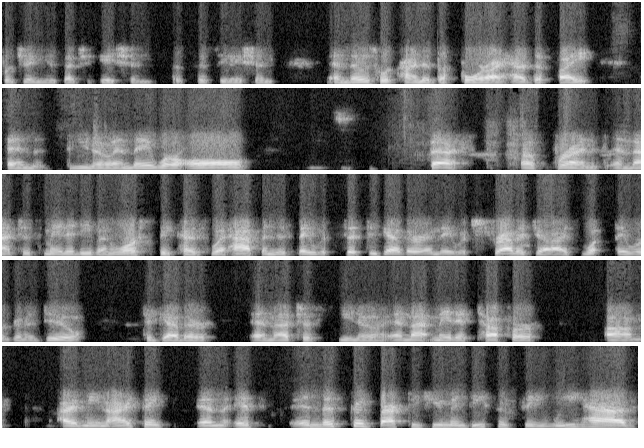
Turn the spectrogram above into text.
virginia's education association and those were kind of the four i had to fight. And you know and they were all best of friends. And that just made it even worse because what happened is they would sit together and they would strategize what they were going to do together. And that just you know and that made it tougher. Um, i mean i think and it's and this goes back to human decency. We had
